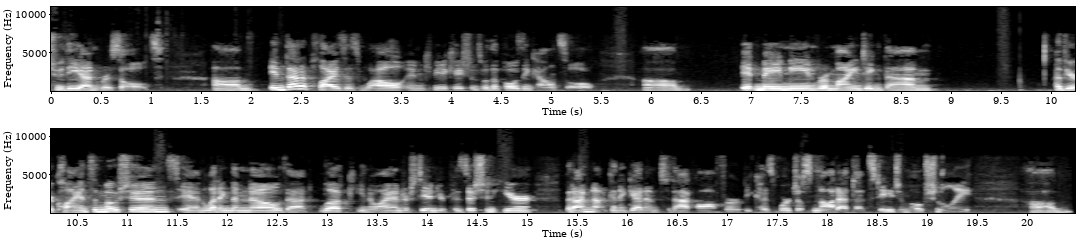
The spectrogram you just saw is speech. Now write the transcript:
to the end result. Um, and that applies as well in communications with opposing counsel. Um, it may mean reminding them of your client's emotions and letting them know that, look, you know, I understand your position here, but I'm not going to get into that offer because we're just not at that stage emotionally. Um,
